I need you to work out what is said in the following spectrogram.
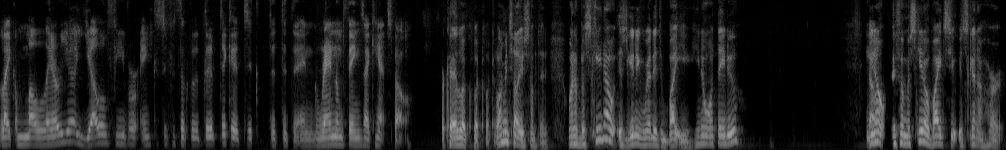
like malaria, yellow fever, and and random things I can't spell. Okay, look, look, look. Let me tell you something. When a mosquito is getting ready to bite you, you know what they do? No. You know, if a mosquito bites you, it's gonna hurt.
